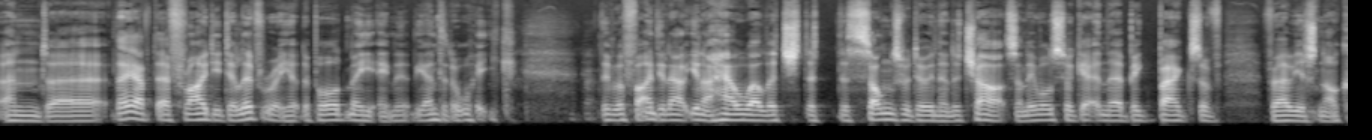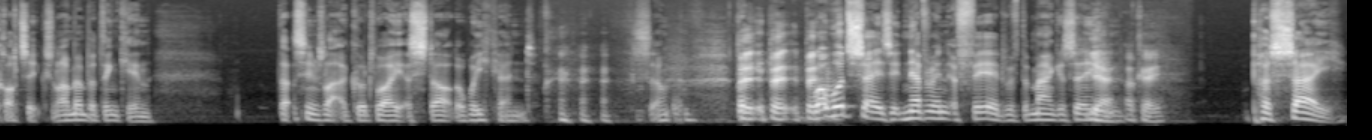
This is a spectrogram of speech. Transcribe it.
And uh, they had their Friday delivery at the board meeting at the end of the week. They were finding out, you know, how well the, ch- the, the songs were doing in the charts, and they were also getting their big bags of various narcotics. And I remember thinking, that seems like a good way to start the weekend. so, But- but- but- what I would say is it never interfered with the magazine Yeah. Okay. per se.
